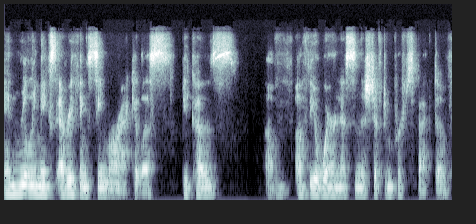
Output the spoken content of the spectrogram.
and really makes everything seem miraculous because of, of the awareness and the shift in perspective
